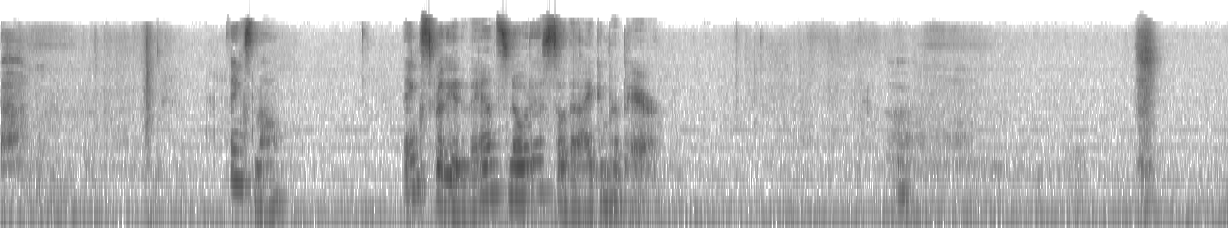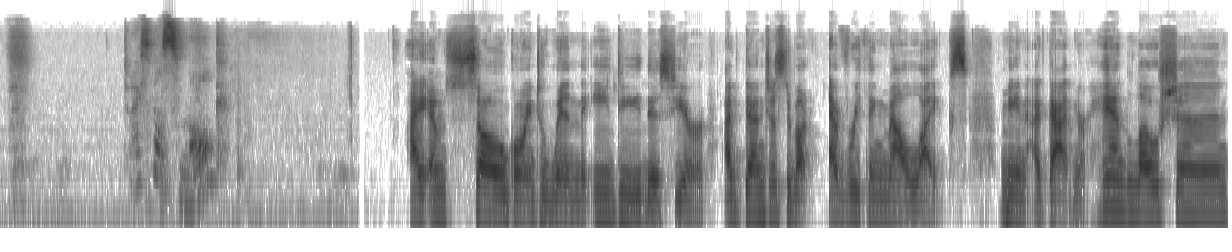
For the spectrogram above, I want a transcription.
Thanks, Mel. Thanks for the advance notice so that I can prepare. Do I smell smoke? I am so going to win the ED this year. I've done just about everything Mel likes. I mean, I've gotten her hand lotion,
